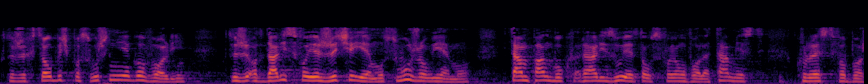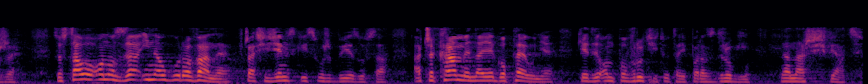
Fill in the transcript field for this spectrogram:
którzy chcą być posłuszni Jego woli, którzy oddali swoje życie Jemu, służą Jemu. Tam Pan Bóg realizuje tą swoją wolę. Tam jest Królestwo Boże. Zostało ono zainaugurowane w czasie ziemskiej służby Jezusa, a czekamy na Jego pełnię, kiedy On powróci tutaj po raz drugi na nasz świat.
